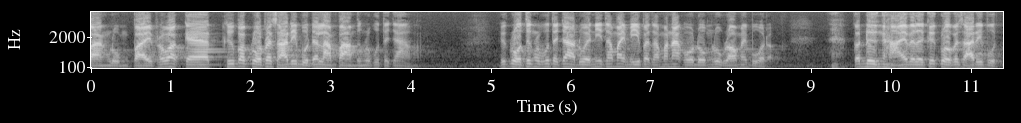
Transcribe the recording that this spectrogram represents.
บางลงไป เพราะว่าแกคือประโกรธพระสารีบุตรได้ลามปามถึงพระพุทธเจ้า คือโกรธถึงพระพุทธเจ้าด้วยนี่ถ้าไม่มีพระธรรมนาโคดม ลูกเราไม่บวชหรอกก็ดึงหายไปเลยคือกลัวภาษาริบุตร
